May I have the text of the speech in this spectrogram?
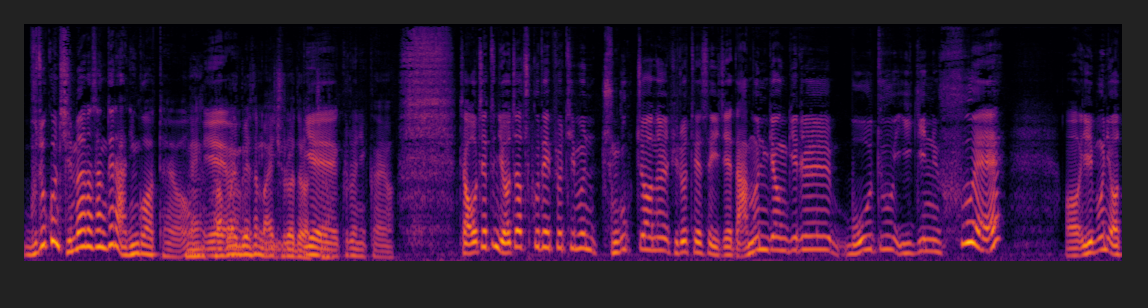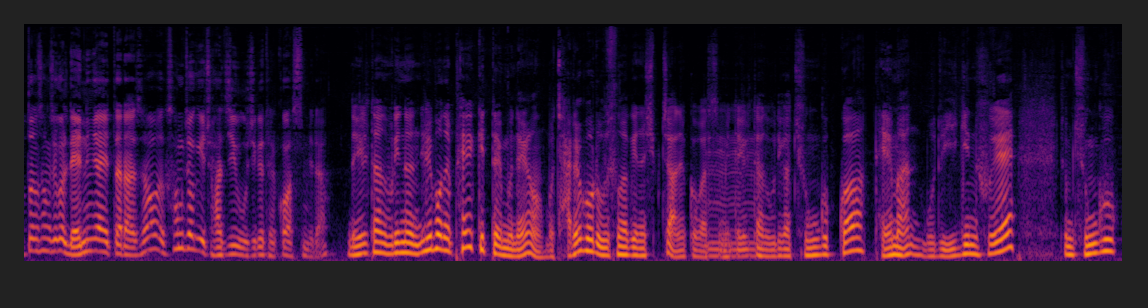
무조건 질만한 상대는 아닌 것 같아요. 네, 예. 과거에 비해서 많이 줄어들었죠. 예, 그러니까요. 자, 어쨌든 여자 축구 대표팀은 중국전을 비롯해서 이제 남은 경기를 모두 이긴 후에 어, 일본이 어떤 성적을 내느냐에 따라서 성적이 좌지우지가 될 것 같습니다. 네, 일단 우리는 일본에 패했기 때문에요. 뭐 자력으로 우승하기는 쉽지 않을 것 같습니다. 음. 일단 우리가 중국과 대만 모두 이긴 후에 좀 중국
